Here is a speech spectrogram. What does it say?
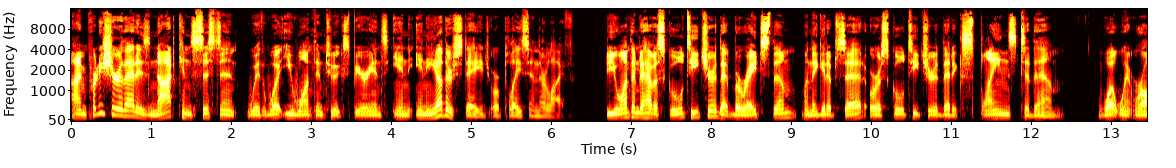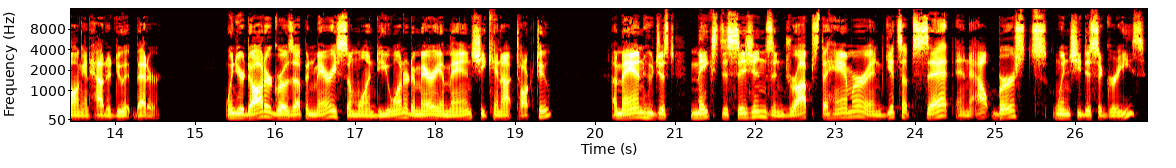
I'm pretty sure that is not consistent with what you want them to experience in any other stage or place in their life. Do you want them to have a school teacher that berates them when they get upset, or a school teacher that explains to them what went wrong and how to do it better? When your daughter grows up and marries someone, do you want her to marry a man she cannot talk to? A man who just makes decisions and drops the hammer and gets upset and outbursts when she disagrees?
